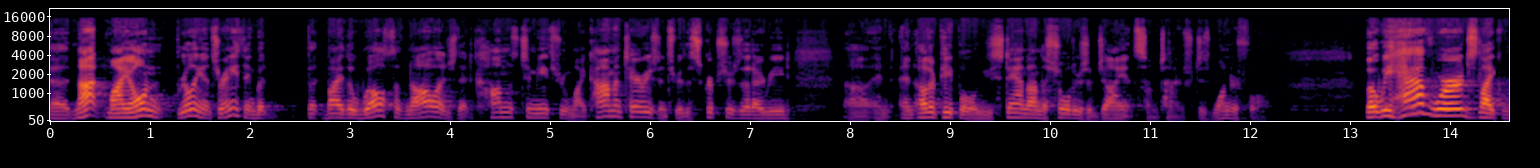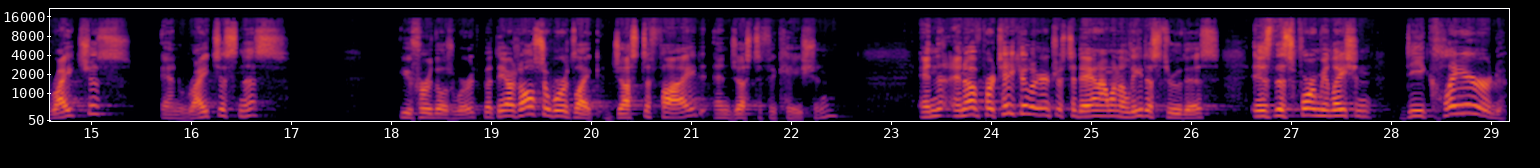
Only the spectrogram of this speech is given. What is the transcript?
uh, not my own brilliance or anything, but, but by the wealth of knowledge that comes to me through my commentaries and through the scriptures that I read. Uh, and, and other people, you stand on the shoulders of giants sometimes, which is wonderful. But we have words like righteous and righteousness. You've heard those words. But there's also words like justified and justification. And, and of particular interest today, and I want to lead us through this, is this formulation declared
